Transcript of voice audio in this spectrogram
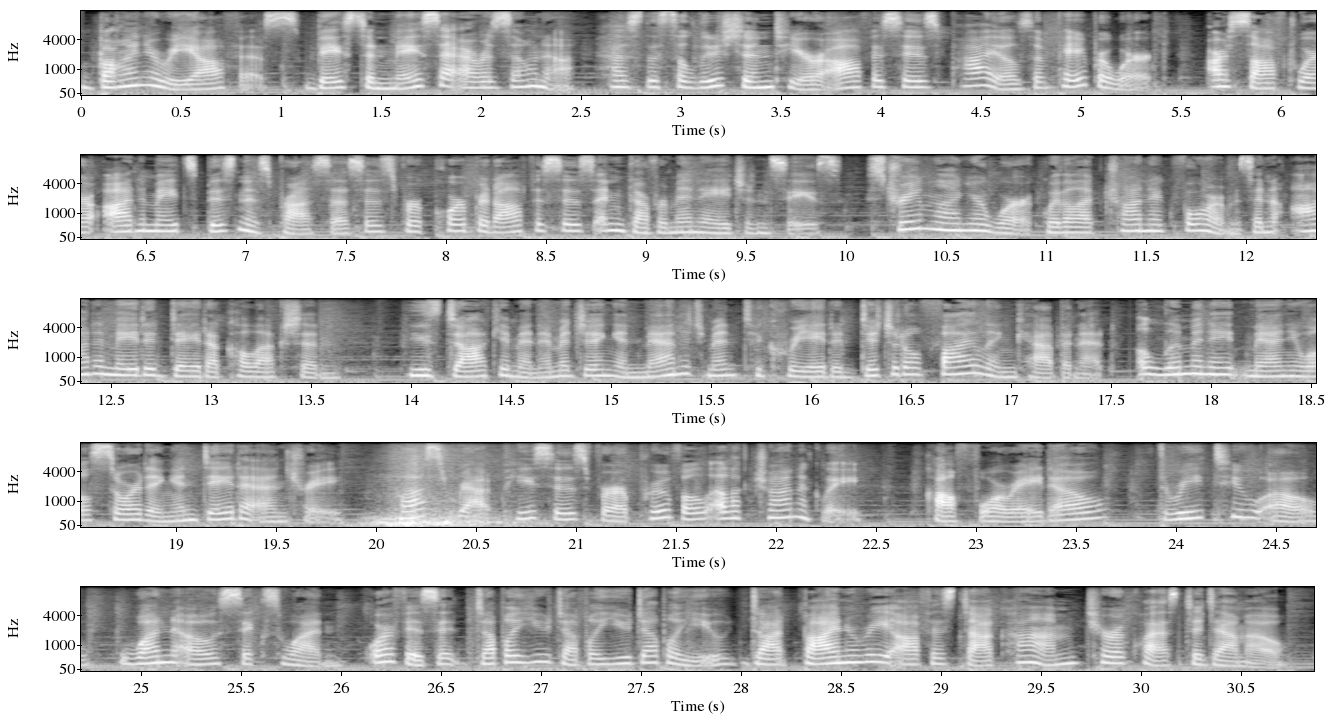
Binary Office, based in Mesa, Arizona, has the solution to your office's piles of paperwork. Our software automates business processes for corporate offices and government agencies. Streamline your work with electronic forms and automated data collection. Use document imaging and management to create a digital filing cabinet. Eliminate manual sorting and data entry. Plus, route pieces for approval electronically. Call 480 320 1061 or visit www.binaryoffice.com to request a demo.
